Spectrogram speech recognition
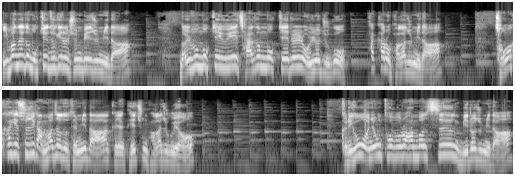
이번에도 목재 두 개를 준비해 줍니다. 넓은 목재 위에 작은 목재를 올려주고 타카로 박아줍니다. 정확하게 수직 안 맞아도 됩니다. 그냥 대충 박아주고요. 그리고 원형 톱으로 한번 쓱 밀어줍니다.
